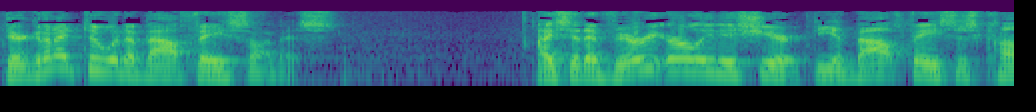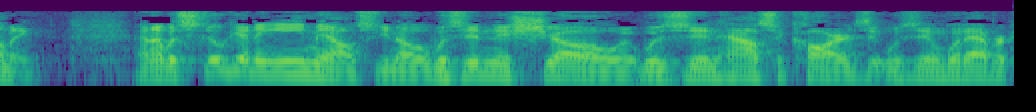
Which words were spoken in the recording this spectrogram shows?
they're going to do an about face on this. I said that very early this year, the about face is coming. And I was still getting emails, you know, it was in this show, it was in House of Cards, it was in whatever.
